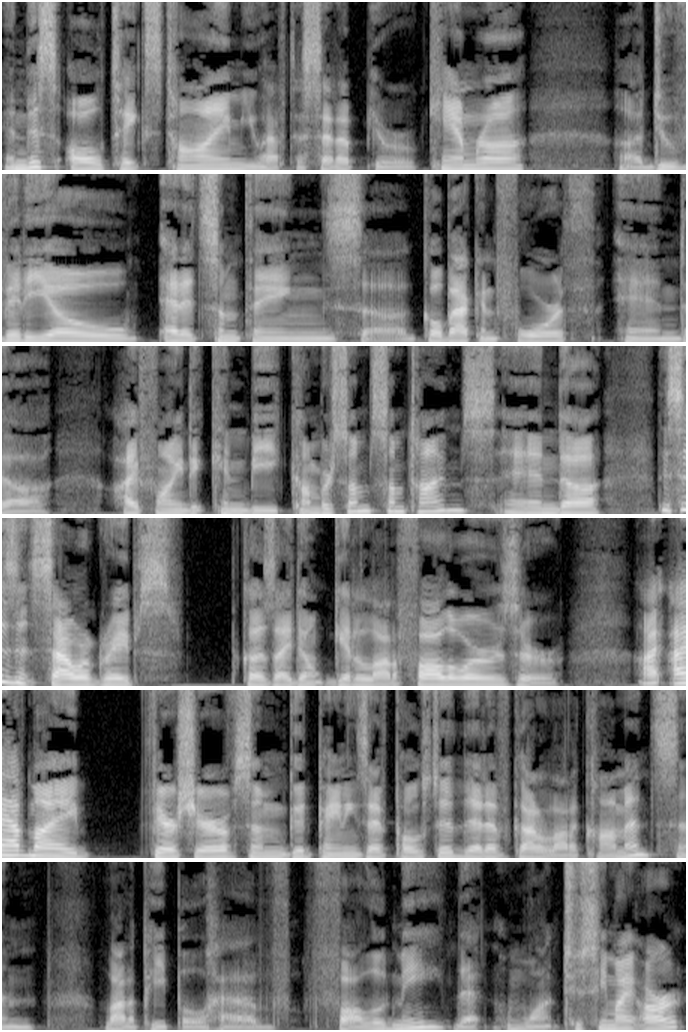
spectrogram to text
And this all takes time. You have to set up your camera, uh, do video, edit some things, uh, go back and forth. And uh, I find it can be cumbersome sometimes. And uh, this isn't sour grapes because I don't get a lot of followers or I, I have my fair share of some good paintings I've posted that have got a lot of comments and a lot of people have followed me that want to see my art.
